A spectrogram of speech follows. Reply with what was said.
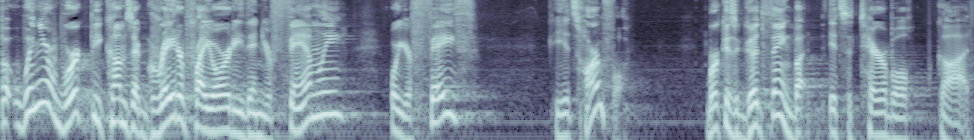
But when your work becomes a greater priority than your family or your faith, it's harmful. Work is a good thing, but it's a terrible God.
